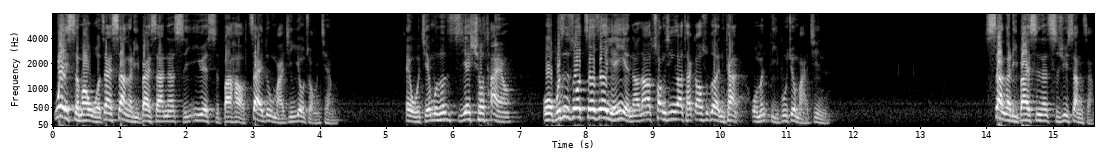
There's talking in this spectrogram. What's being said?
为什么我在上个礼拜三呢，十一月十八号再度买进右转江？哎，我节目都是直接休态哦。我不是说遮遮掩掩的，然后创新高才告诉各位，你看我们底部就买进了。上个礼拜四呢持续上涨，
